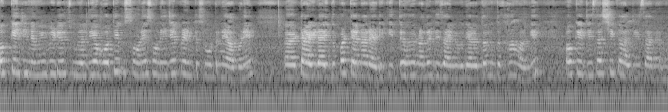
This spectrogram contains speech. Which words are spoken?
ਓਕੇ ਜੀ, ਨਵੀਂ ਵੀਡੀਓ ਚ ਮਿਲਦੀ ਆ ਬਹੁਤ ਹੀ ਸੋਹਣੇ ਸੋਹਣੇ ਜੇ ਪ੍ਰਿੰਟ ਸੂਟ ਨੇ ਆਪਣੇ। ਟਾਈ ਡਾਈ ਦੁਪੱਟੇ ਨਾਲ ਰੈਡੀ ਕੀਤੇ ਹੋਏ, ਉਹਨਾਂ ਦੇ ਡਿਜ਼ਾਈਨ ਵਗੈਰਾ ਤੁਹਾਨੂੰ ਦਿਖਾਵਾਂਗੇ। ਓਕੇ ਜੀ, ਸਤਿ ਸ਼੍ਰੀ ਅਕਾਲ ਜੀ ਸਾਰਿਆਂ ਨੂੰ।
